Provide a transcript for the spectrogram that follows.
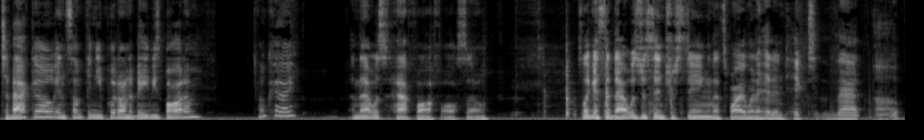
Tobacco and something you put on a baby's bottom? Okay. And that was half off also. So like I said, that was just interesting. That's why I went ahead and picked that up.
